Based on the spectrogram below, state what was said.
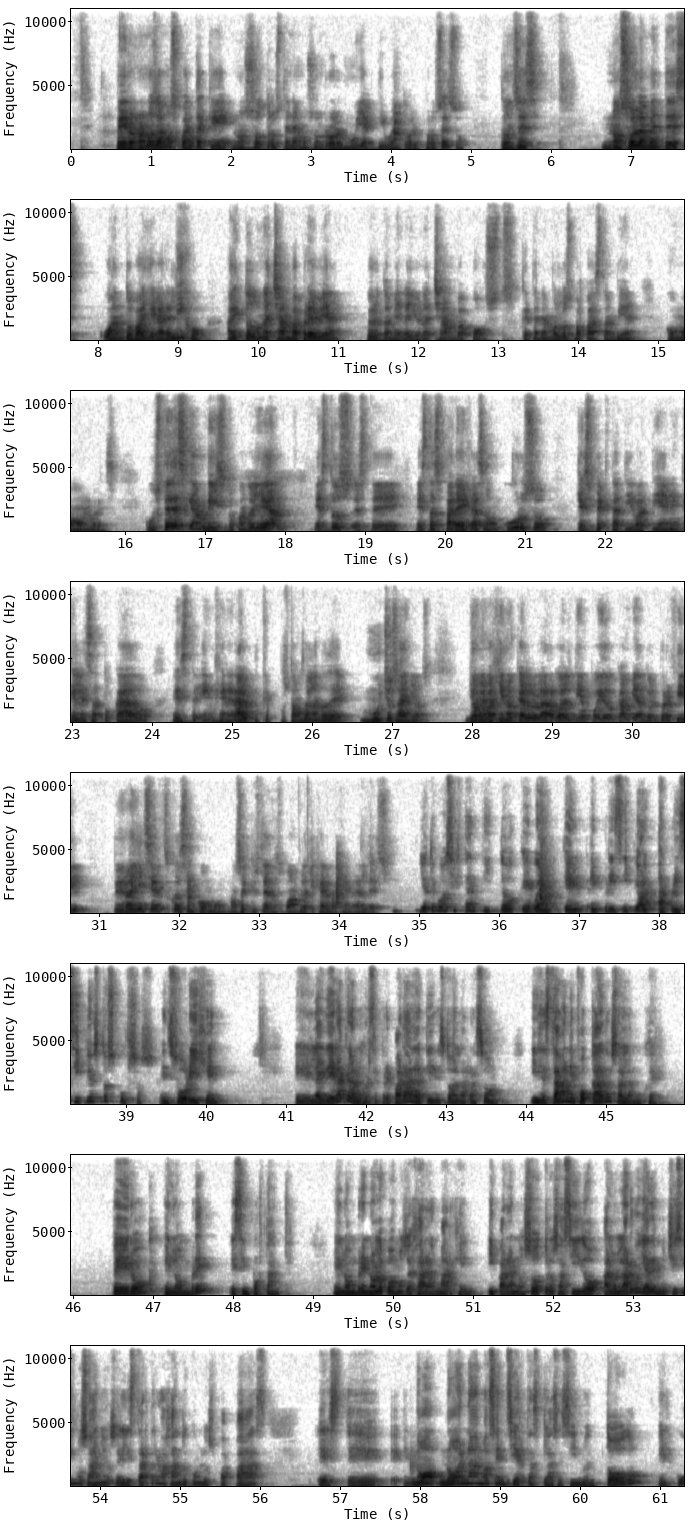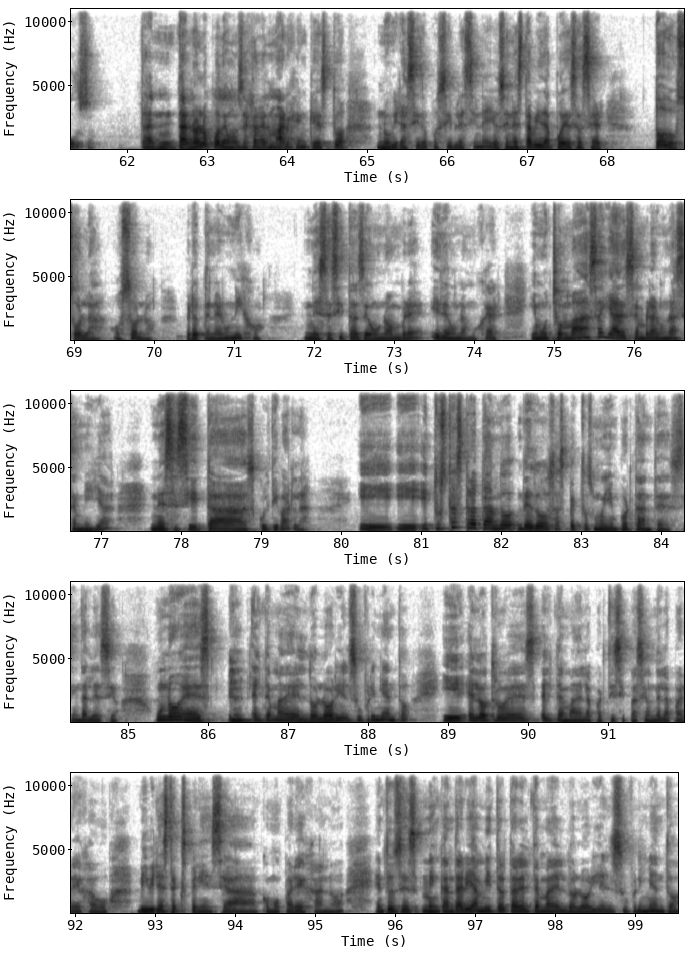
pero no nos damos cuenta que nosotros tenemos un rol muy activo en todo el proceso. Entonces, no solamente es cuando va a llegar el hijo, hay toda una chamba previa, pero también hay una chamba post, que tenemos los papás también como hombres. ¿Ustedes qué han visto? Cuando llegan estos, este, estas parejas a un curso, ¿qué expectativa tienen? ¿Qué les ha tocado este, en general? Porque pues, estamos hablando de muchos años yo me imagino que a lo largo del tiempo ha ido cambiando el perfil, pero hay ciertas cosas en común. No sé que ustedes nos puedan platicar en general de eso. Yo te puedo decir tantito que, bueno, que en, principio, al, principio estos cursos, en su origen, eh, la idea era que la mujer se preparara, tienes toda la razón, y estaban enfocados a la mujer, pero el hombre es importante. El hombre no lo podemos dejar al margen y para nosotros ha sido a lo largo ya de muchísimos años el estar trabajando con los papás, este, no, no nada más en ciertas clases, sino en todo el curso. Tan, tan, no lo podemos dejar al margen que esto no hubiera sido posible sin ellos. En esta vida puedes hacer todo sola o solo, pero tener un hijo necesitas de un hombre y de una mujer. Y mucho más allá de sembrar una semilla, necesitas cultivarla. Y, y, tú estás tratando de dos aspectos muy importantes, Indalecio. Uno es el tema del dolor y el sufrimiento y el otro es el tema de la participación de la pareja o vivir esta experiencia como pareja, ¿no? Entonces, me encantaría a mí tratar el tema del dolor y el sufrimiento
